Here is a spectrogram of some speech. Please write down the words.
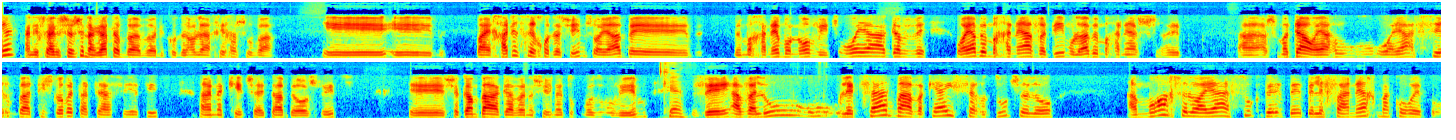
כן, אני, אני חושב שנגעת בנקודה אולי הכי חשובה. ב-11 חודשים שהוא היה במחנה מונוביץ', הוא היה אגב, הוא היה במחנה עבדים, הוא לא היה במחנה הש- אה, השמדה, הוא היה, הוא, היה אסיר בתשלובת התעשייתית הענקית שהייתה באושוויץ, אה, שגם בה אגב אנשים מתו כמו זבובים. כן. ו- אבל הוא, הוא, לצד מאבקי ההישרדות שלו, המוח שלו היה עסוק ב- ב- בלפענח מה קורה פה,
